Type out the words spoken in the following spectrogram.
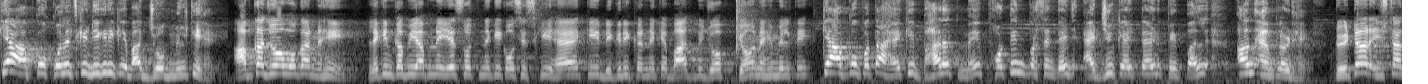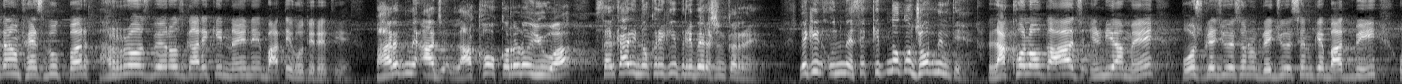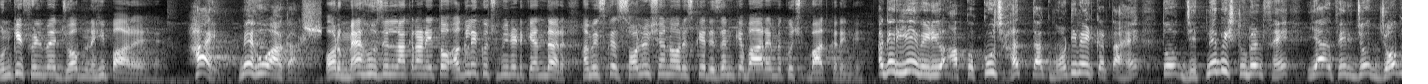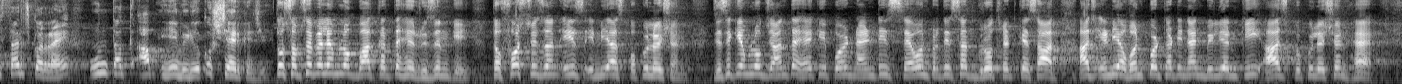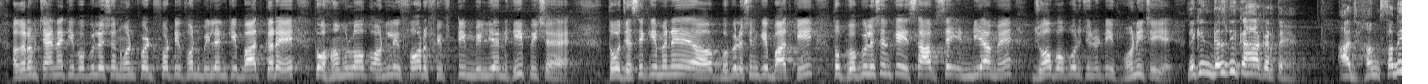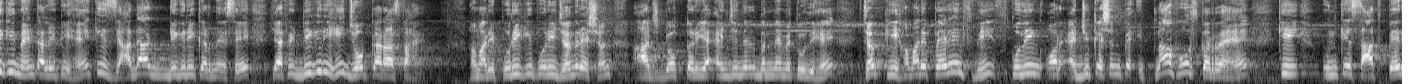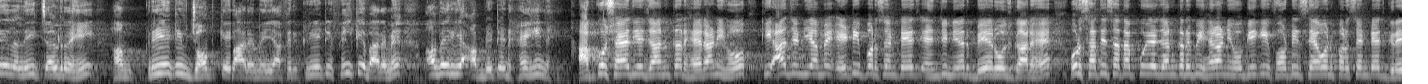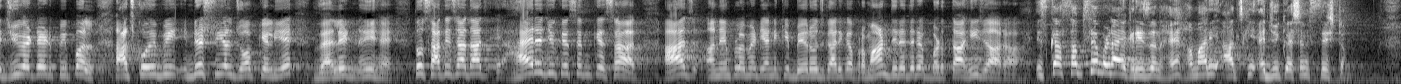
क्या आपको कॉलेज की डिग्री के बाद जॉब मिलती है? आपका जॉब होगा नहीं लेकिन कभी आपने ये सोचने की कोशिश की है कि डिग्री करने के बाद भी जॉब क्यों नहीं मिलती? क्या आपको पता है कि भारत में 14 परसेंटेज एजुकेटेड पीपल अनएम्प्लॉयड है? ट्विटर इंस्टाग्राम फेसबुक पर हर रोज बेरोजगारी की नई नई बातें होती रहती है। भारत में आज लाखों करोड़ों युवा सरकारी नौकरी की प्रिपेरेशन कर रहे हैं। लेकिन उनमें से कितनों को जॉब मिलती है? लाखों लोग आज इंडिया में पोस्ट ग्रेजुएशन और ग्रेजुएशन के बाद भी उनकी फ़ील्ड में जॉब नहीं पा रहे हैं। हाय मैं हूँ आकाश। और मैं हूँ जिल नाकरानी। तो अगले कुछ मिनट के अंदर हम इसके सॉल्यूशन और इसके रीजन के बारे में कुछ बात करेंगे। अगर ये वीडियो आपको कुछ हद तक मोटिवेट करता है तो जितने भी स्टूडेंट्स हैं या फिर जो जॉब सर्च कर रहे हैं उन तक आप ये वीडियो को शेयर कीजिए। तो सबसे पहले हम लोग बात करते हैं रीजन की। तो first reason is India population जैसे कि हम लोग जानते हैं कि पॉइंट प्रतिशत ग्रोथ रेट के साथ आज इंडिया 1.39 बिलियन की आज पॉपुलेशन है। अगर हम चाइना की पॉपुलेशन 1.41 बिलियन की बात करें तो हम लोग ओनली फॉर 50 मिलियन ही पीछे है। तो जैसे कि मैंने पॉपुलेशन की बात की तो पॉपुलेशन के हिसाब से इंडिया में जॉब अपॉर्चुनिटी होनी चाहिए। लेकिन गलती कहाँ करते हैं? आज हम सभी की मेंटालिटी है कि ज़्यादा डिग्री करने से या फिर डिग्री ही जॉब का रास्ता है। हमारी पूरी की पूरी जनरेशन आज डॉक्टर या इंजीनियर बनने में तुली है, जबकि हमारे पेरेंट्स भी स्कूलिंग और एजुकेशन पे इतना फोर्स कर रहे हैं कि उनके साथ पैरेलली चल रही हम क्रिएटिव जॉब के बारे में या फिर क्रिएटिव फ़ील्ड के बारे में अवेयर या अपडेटेड है ही नहीं। आपको शायद ये जानकर हैरानी हो कि आज इंडिया में 80 परसेंटेज इंजीनियर बेरोजगार है और साथ ही साथ आपको यह जानकर भी हैरानी होगी कि 47 परसेंटेज ग्रेजुएटेड पीपल आज कोई भी इंडस्ट्रियल जॉब के लिए वैलिड नहीं है। तो साथ ही साथ आज हायर एजुकेशन के साथ आज अनएम्प्लॉयमेंट यानी कि बेरोजगारी का प्रमाण धीरे धीरे बढ़ता ही जा रहा है। इसका सबसे बड़ा एक रीजन है हमारी आज की एजुकेशन सिस्टम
